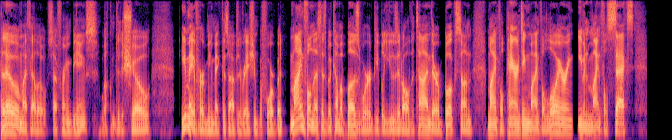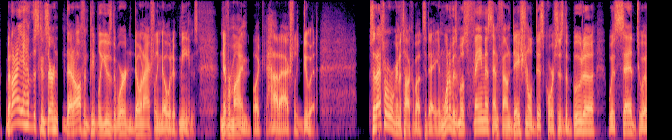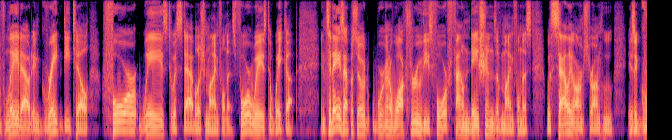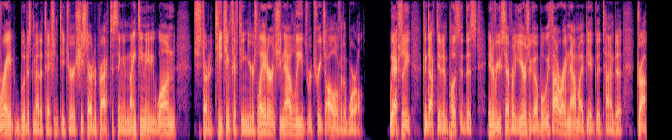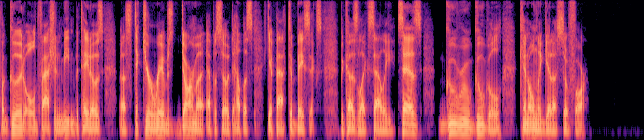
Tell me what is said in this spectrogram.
Hello, my fellow suffering beings. Welcome to the show. You may have heard me make this observation before, but mindfulness has become a buzzword. People use it all the time. There are books on mindful parenting, mindful lawyering, even mindful sex. But I have this concern that often people use the word and don't actually know what it means. Never mind like how to actually do it. So that's what we're going to talk about today. In one of his most famous and foundational discourses, the Buddha was said to have laid out in great detail four ways to establish mindfulness, four ways to wake up. In today's episode, we're going to walk through these four foundations of mindfulness with Sally Armstrong, who is a great Buddhist meditation teacher. She started practicing in 1981. She started teaching 15 years later, and she now leads retreats all over the world. We actually conducted and posted this interview several years ago, but we thought right now might be a good time to drop a good old fashioned meat and potatoes, uh, stick to your ribs Dharma episode to help us get back to basics. Because, like Sally says, Guru Google can only get us so far.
